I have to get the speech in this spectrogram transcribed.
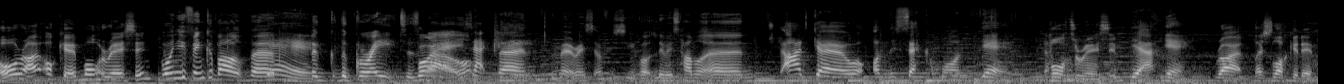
All right, okay, motor racing. When you think about the Yeah. the, the greats as Right, well, exactly. then the motor racing, obviously you've got Lewis Hamilton. I'd go on the second one. Yeah. Motor racing. Yeah. Yeah. Right, let's lock it in.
